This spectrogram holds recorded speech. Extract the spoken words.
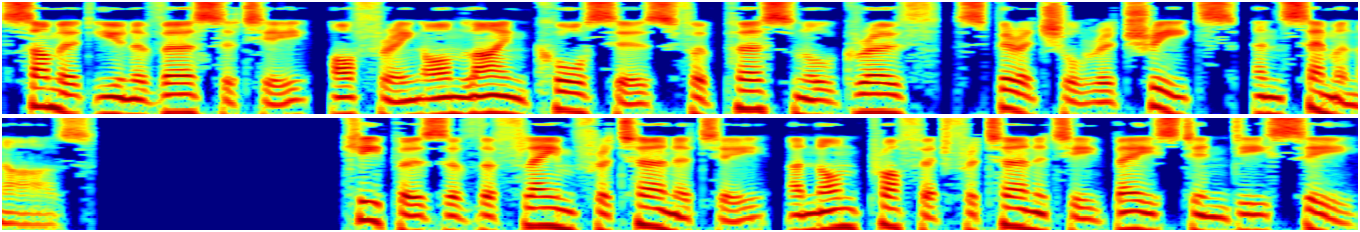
Summit University, offering online courses for personal growth, spiritual retreats, and seminars. Keepers of the Flame Fraternity, a non-profit fraternity based in D.C.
